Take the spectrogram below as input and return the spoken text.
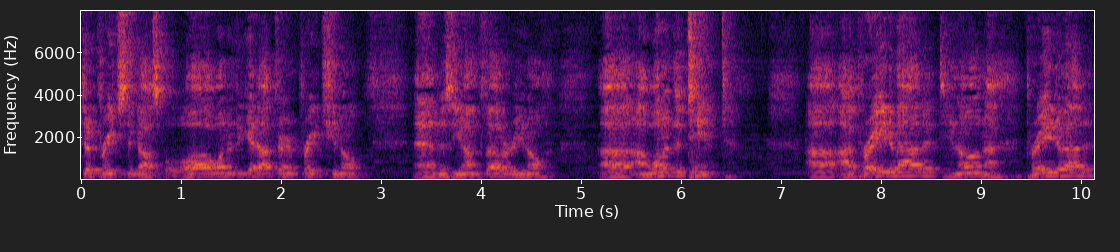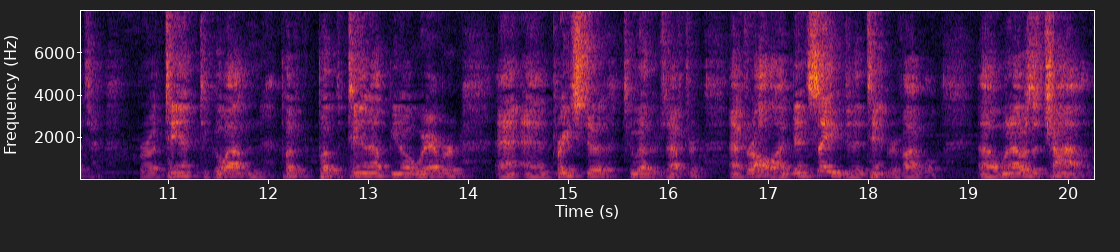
to preach the gospel. Oh, I wanted to get out there and preach, you know. And as a young feller, you know, uh, I wanted a tent. Uh, I prayed about it, you know, and I prayed about it for a tent to go out and put put the tent up, you know, wherever, and, and preach to to others. After after all, I'd been saved in a tent revival uh, when I was a child.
